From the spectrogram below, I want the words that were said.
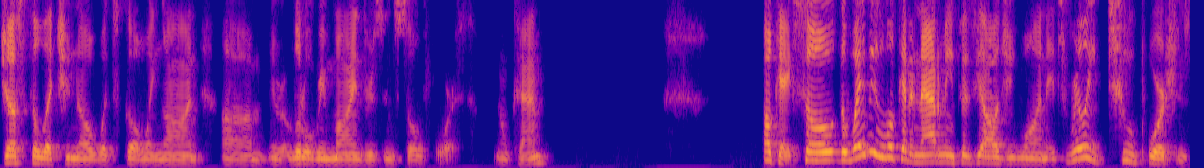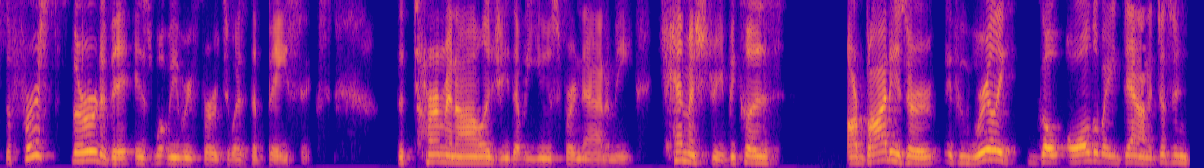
just to let you know what's going on, um, little reminders and so forth. Okay. Okay, so the way we look at anatomy and physiology one, it's really two portions. The first third of it is what we refer to as the basics, the terminology that we use for anatomy, chemistry, because our bodies are, if we really go all the way down, it doesn't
